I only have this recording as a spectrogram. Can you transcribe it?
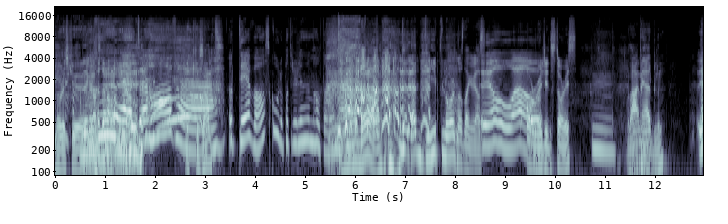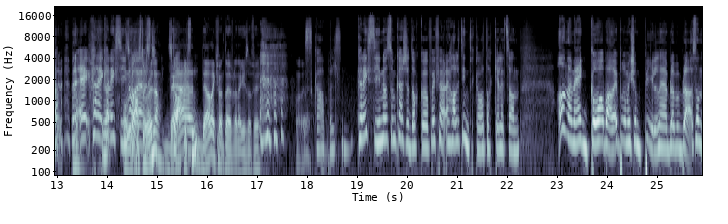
Når de skulle Det skulle. Ikke sant? Og det var skolepatruljen som holdt an med Ja, det var det. det, er deep law nå snakker vi, altså. Yo, wow. Origin stories. Mm. Det Nei, men jeg-. Ja. Men jeg, kan, jeg, kan jeg si noe? Stories, ja. Det, Skapelsen. det hadde jeg ikke venta fra deg, Kristoffer. Skapelsen. Kan jeg si noe som kanskje dere For jeg, føler, jeg har litt inntrykk av at dere er litt sånn Å, nei, men jeg går bare. Jeg bryr meg ikke om bilene, bla, bla, bla. Sånn,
